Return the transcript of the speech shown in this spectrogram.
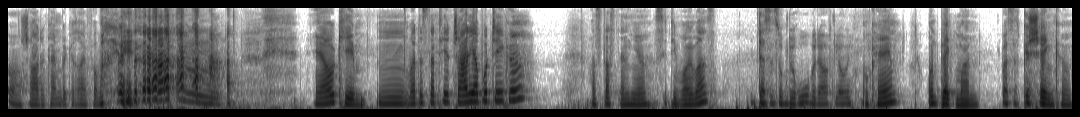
Oh. Schade, kein Bäckereiverein. ja, okay. Hm, was ist das hier? Charlie Apotheke? Was ist das denn hier? City Wolbers? Das ist so ein Bürobedarf, glaube ich. Okay. Und Beckmann. Was ist Geschenke.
